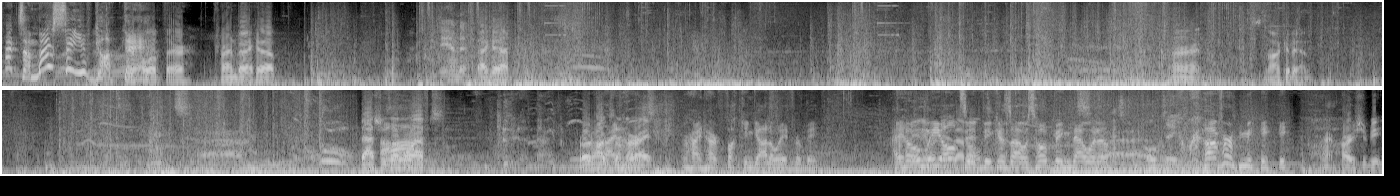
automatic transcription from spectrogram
That's a mess that you've got Careful there! up there. Try and back it up. Damn it. Back it up. Alright. Let's knock it in. Bastion's on the ah. left. Roadhog's on the right. Reinhardt, Reinhardt fucking got away from me. I mean, only anyone ulted ult. because I was hoping that would have Ulting. covered me. Alright, party should be.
